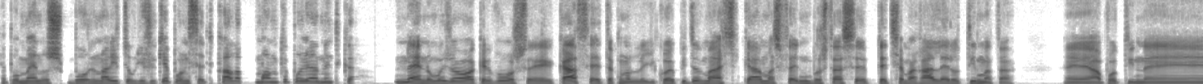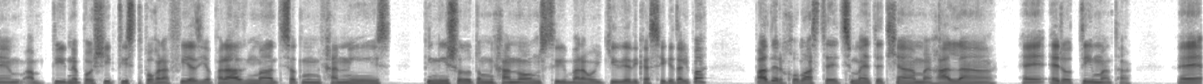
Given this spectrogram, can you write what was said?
Επομένως, μπορεί να λειτουργήσει και πολύ θετικά, αλλά μάλλον και πολύ αρνητικά. Ναι, νομίζω ακριβώς. Ε, κάθε τεχνολογικό επίτευγμα αρχικά μας φέρνει μπροστά σε τέτοια μεγάλα ερωτήματα. Ε, από, την, ε, από την εποχή της τυπογραφίας, για παράδειγμα, της ατμομηχανής, την είσοδο των μηχανών στην παραγωγική διαδικασία κτλ. Πάντα ερχόμαστε έτσι με τέτοια μεγάλα ε, ερωτήματα. Ε,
